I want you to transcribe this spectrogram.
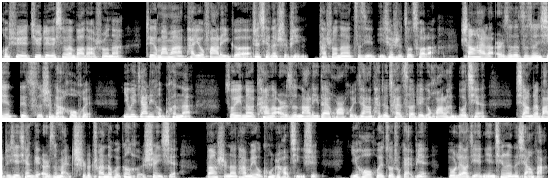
后续据这个新闻报道说呢，这个妈妈她又发了一个致歉的视频，她说呢自己的确是做错了，伤害了儿子的自尊心，对此深感后悔。因为家里很困难，所以呢看了儿子拿了一袋花回家，她就猜测这个花了很多钱，想着把这些钱给儿子买吃的穿的会更合适一些。当时呢她没有控制好情绪。以后会做出改变，多了解年轻人的想法，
